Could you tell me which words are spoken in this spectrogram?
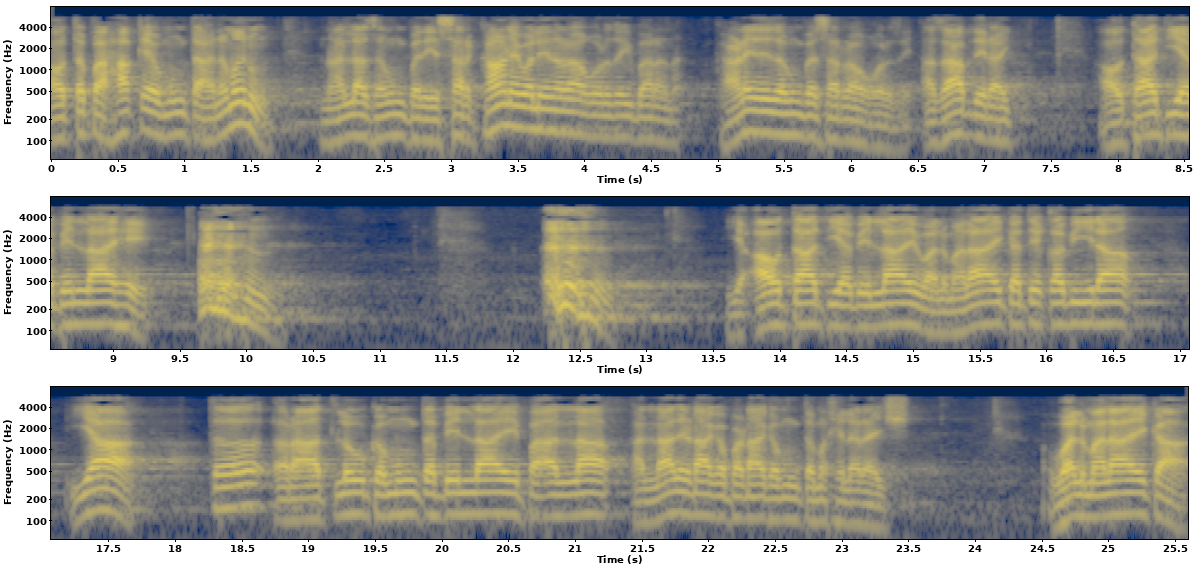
او ته په حق او مونږ تا نه منو نو الله زمونږ په دې سر کاڼی ولې نه راغورځوي بره نه کاڼی دې زمونږ په سر راغورځوي عذاب دې راکړي او تاتیه بالله یا او تاتیه بالله والملائکه قبیلا یا ته راتلو کوم ته بالله په الله الله دې ډاګه پډاګه مونږ ته مخې لرایش والملائکه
